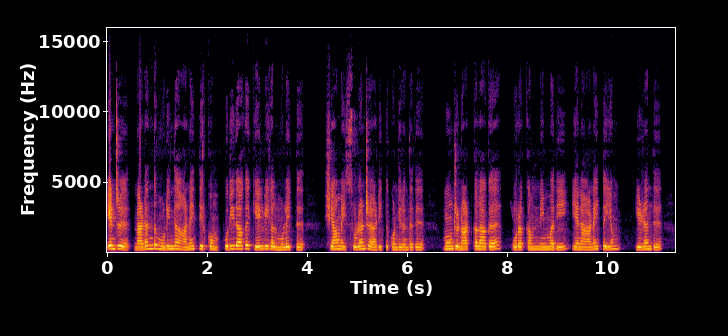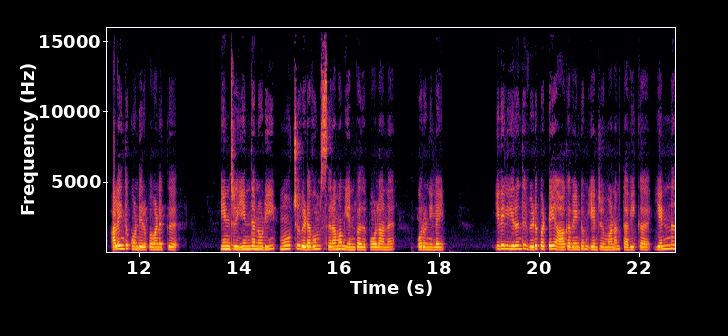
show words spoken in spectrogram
என்று நடந்து முடிந்த அனைத்திற்கும் புதிதாக கேள்விகள் முளைத்து ஷியாமை சுழன்று அடித்து கொண்டிருந்தது. மூன்று நாட்களாக உறக்கம் நிம்மதி என அனைத்தையும் இழந்து அலைந்து கொண்டிருப்பவனுக்கு இன்று இந்த நொடி மூச்சு விடவும் சிரமம் என்பது போலான ஒரு நிலை. இதில் இருந்து விடுபட்டே ஆக வேண்டும் என்று மனம் தவிக்க என்ன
